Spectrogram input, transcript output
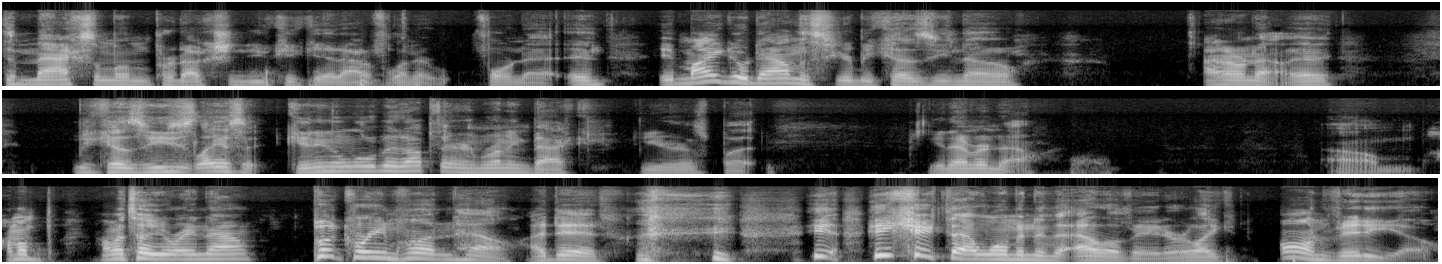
the maximum production you could get out of Leonard Fournette, and it might go down this year because you know, I don't know, eh, because he's like I said, getting a little bit up there in running back years, but you never know. Um, I'm gonna, I'm gonna tell you right now, put Kareem Hunt in hell. I did. he he kicked that woman in the elevator, like on video.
